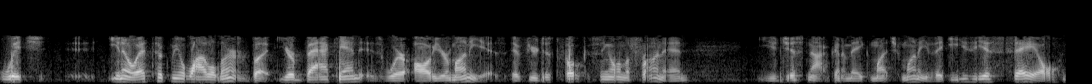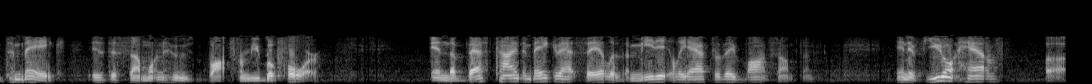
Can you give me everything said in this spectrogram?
which you know it took me a while to learn but your back end is where all your money is. If you're just focusing on the front end you're just not going to make much money. The easiest sale to make is to someone who's bought from you before. And the best time to make that sale is immediately after they've bought something. And if you don't have uh,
